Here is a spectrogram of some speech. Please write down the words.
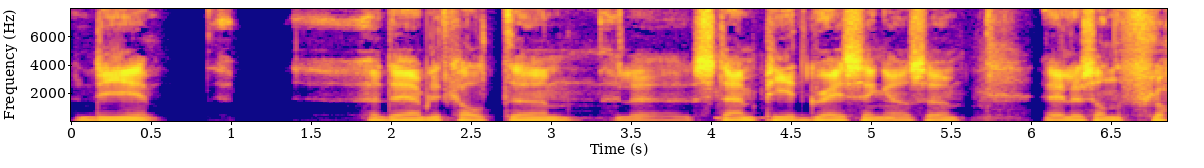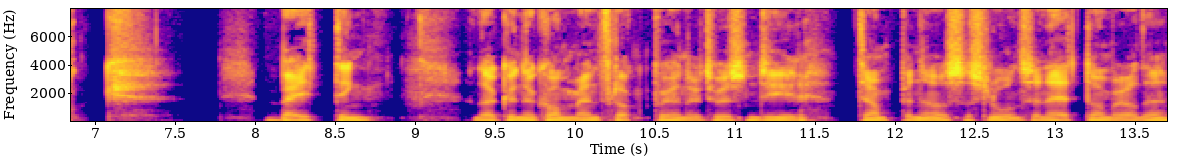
de, det er blitt kalt uh, stampede grazing, altså, eller sånn flokkbeiting. Da kunne det komme en flokk på 100 000 dyr trampene, og så slo han seg ned ett område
